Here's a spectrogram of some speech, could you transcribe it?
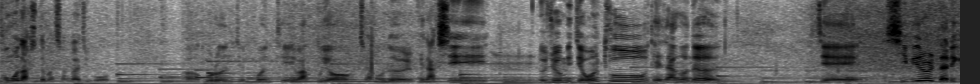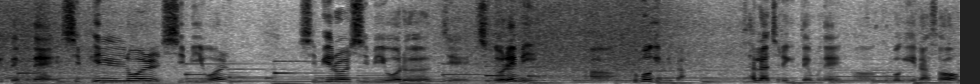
붕어 낚시도 마찬가지고 어, 그런 이제 포인트에 왔고요. 자 오늘 이렇게 낚시 음, 요즘 이제 원투 대상어는 이제 11월 달이기 때문에 11월, 12월, 11월, 12월은 이제 진노래미 아, 금어기입니다. 산란철이기 때문에 어, 금어기라서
